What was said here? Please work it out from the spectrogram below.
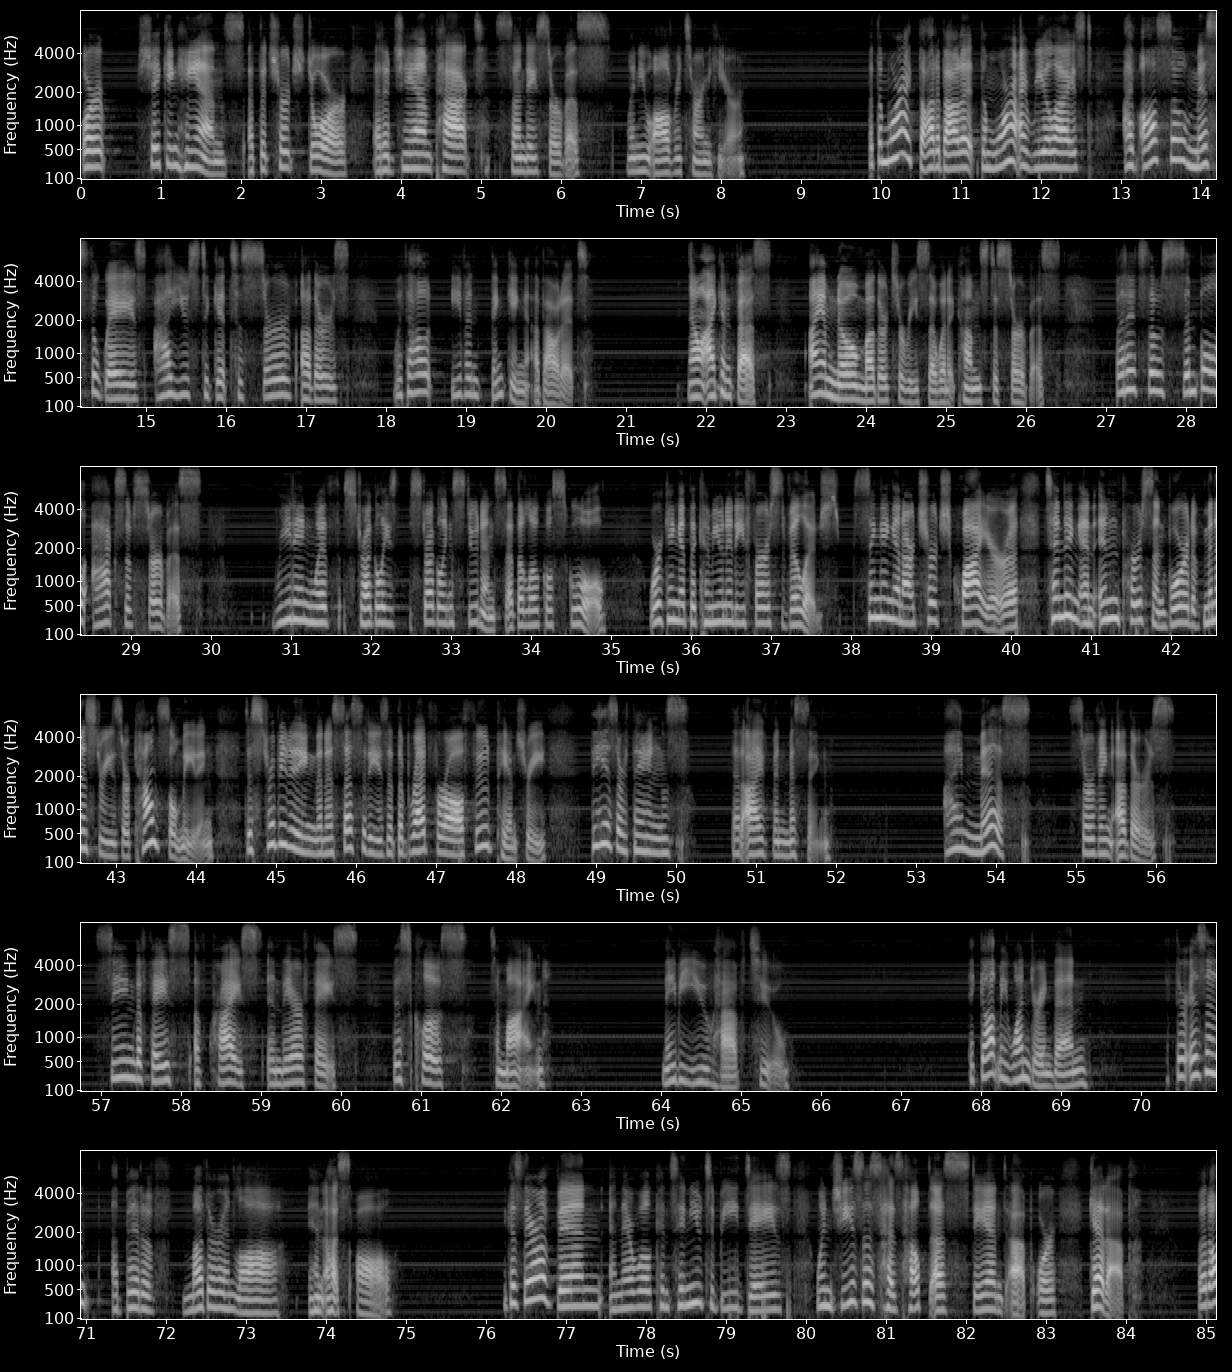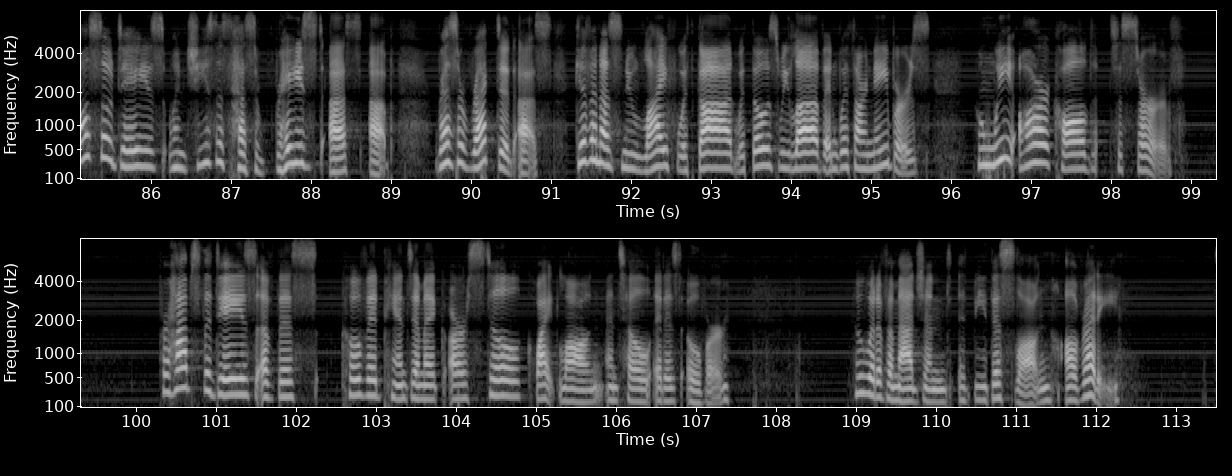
or shaking hands at the church door at a jam packed Sunday service when you all return here. But the more I thought about it, the more I realized I've also missed the ways I used to get to serve others without even thinking about it. Now, I confess, I am no Mother Teresa when it comes to service, but it's those simple acts of service reading with struggling, students at the local school, working at the Community First Village, singing in our church choir, attending an in person board of ministries or council meeting, distributing the necessities at the Bread for All food pantry. These are things that I've been missing. I miss serving others, seeing the face of Christ in their face this close to mine. Maybe you have too. It got me wondering then if there isn't a bit of mother in law in us all. Because there have been and there will continue to be days when Jesus has helped us stand up or get up, but also days when Jesus has raised us up, resurrected us, given us new life with God, with those we love, and with our neighbors, whom we are called to serve. Perhaps the days of this COVID pandemic are still quite long until it is over. Who would have imagined it'd be this long already?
